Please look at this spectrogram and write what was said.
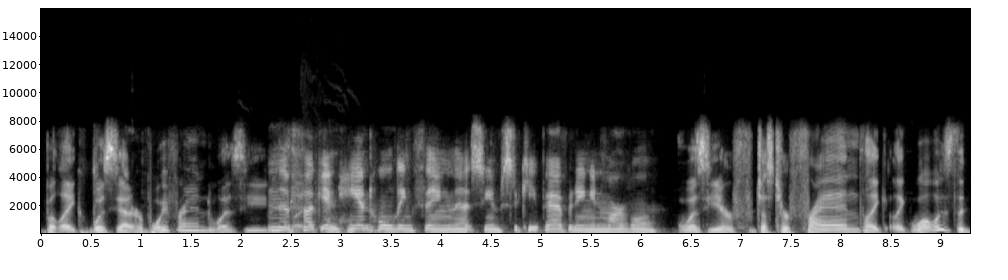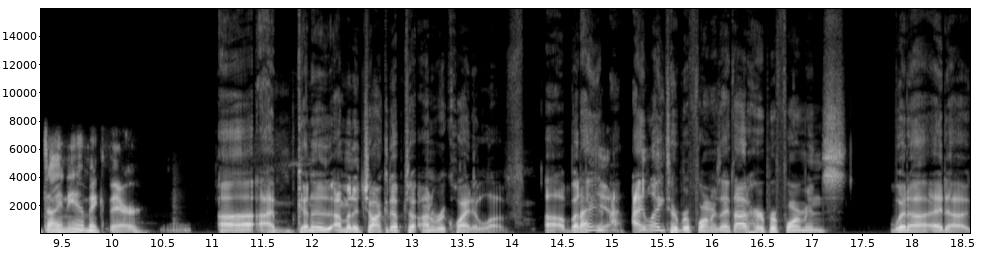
But like, was that her boyfriend? Was he? And the like, fucking hand holding thing that seems to keep happening in Marvel. was he her just her friend? Like like what was the dynamic there? Uh, I'm gonna I'm gonna chalk it up to unrequited love. Uh, but I, Yeah. I I liked her performance. I thought her performance with uh, at uh,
